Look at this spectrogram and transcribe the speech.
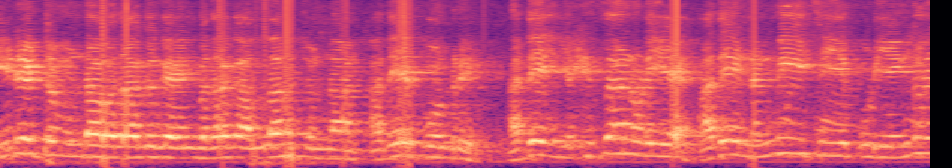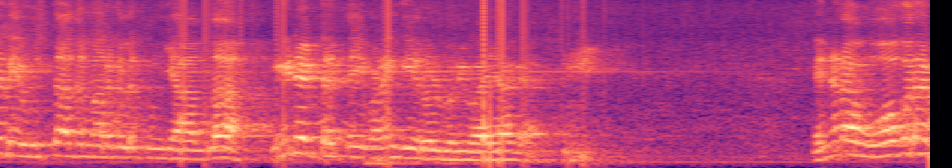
ஈடேற்றம் உண்டாவதாக என்பதாக அல்லாஹ் சொன்னான். அதே போன்று அதே எஹசானுடைய அதே நன்மையை செய்யக்கூடிய எங்களுடைய உஸ்தாதுமார்களுக்கும் யா அல்லாஹ் ஈடேற்றத்தை வழங்கி அருள் புரிவாயாக. என்னடா ஓவரா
